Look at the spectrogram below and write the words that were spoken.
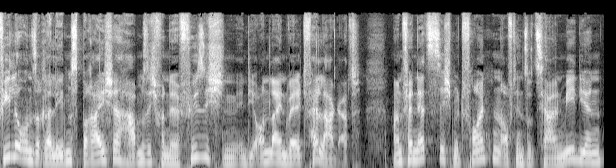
Viele unserer Lebensbereiche haben sich von der physischen in die Online-Welt verlagert. Man vernetzt sich mit Freunden auf den sozialen Medien,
